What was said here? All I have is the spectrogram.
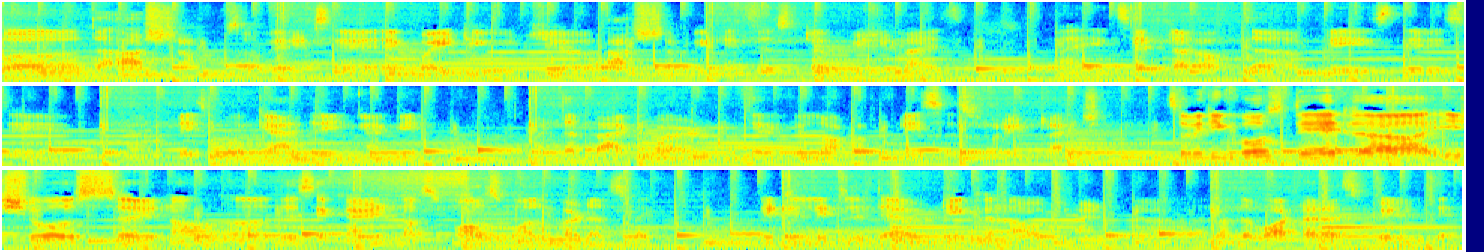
uh, the ashram so where it's a, a quite huge uh, ashram. You can just uh, visualize uh, in center of the place there is a place for gathering again. At the backyard there will be a lot of places for interaction so when he goes there uh, he shows uh, you know uh, there's a kind of small small puddles like little little they have taken out and uh, you know, the water has filled there.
